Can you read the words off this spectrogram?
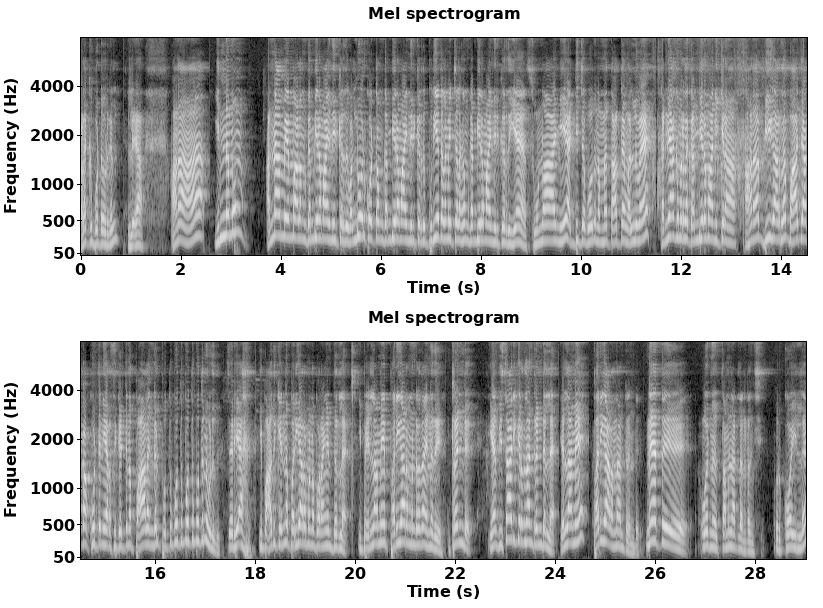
வழக்கு போட்டவர்கள் இல்லையா? ஆனால் இன்னமும் அண்ணா மேம்பாலம் கம்பீரமாய் நிற்கிறது வள்ளுவர் கோட்டம் கம்பீரமாய் நிற்கிறது புதிய தலைமைச் செயலகம் கம்பீரமாய் நிற்கிறது. ஏன்? சுனாமியே அடித்த போது நம்ம தாத்தன் வள்ளுவன் கன்னியாகுமரியில் கம்பீரமாக நிற்கிறான் ஆனால் பீகாரில் பாஜக கூட்டணி அரசு கட்டின பாலங்கள் பொத்து பொத்து பொத்து பொத்துன்னு விழுது. சரியா? இப்போ அதுக்கு என்ன பரிகாரம் பண்ண போகிறாங்கன்னு தெரில இப்போ எல்லாமே பரிகாரம் பண்ணுறதா என்னது? ட்ரெண்டு ஏன் விசாரிக்கிறதுலாம் ட்ரெண்ட் இல்லை எல்லாமே பரிகாரம் தான் ட்ரெண்டு நேற்று ஒன்று தமிழ்நாட்டில் நடந்துச்சு. ஒரு கோயிலில்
